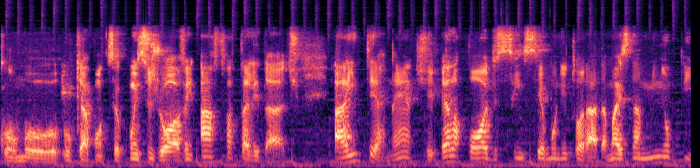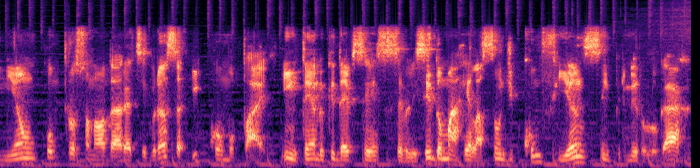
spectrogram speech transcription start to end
como o que aconteceu com esse jovem, a fatalidade. A internet, ela pode sim ser monitorada, mas na minha opinião, como profissional da área de segurança e como pai, entendo que deve ser estabelecida uma relação de confiança em primeiro lugar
